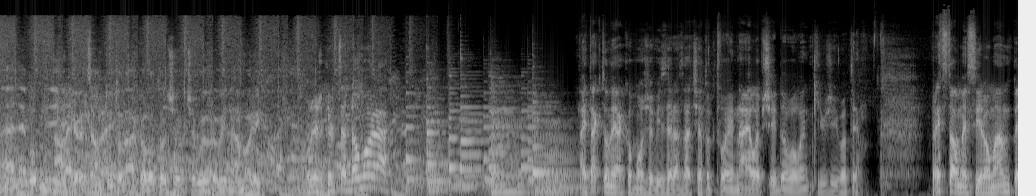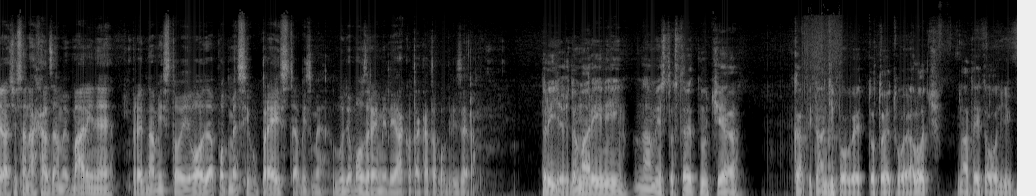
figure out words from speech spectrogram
Ne, neblbni. Ale Krcam tuto na kolotočok, čo budem robiť na mori. Budeš grcať do mora? Aj takto nejako môže vyzerať začiatok tvojej najlepšej dovolenky v živote. Predstavme si, Roman, teda, že sa nachádzame v Marine, pred nami stojí loď a poďme si ho prejsť, aby sme ľuďom ozrejmili, ako takáto loď vyzerá. Prídeš do Maríny, na miesto stretnutia, kapitán ti povie, toto je tvoja loď, na tejto lodi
